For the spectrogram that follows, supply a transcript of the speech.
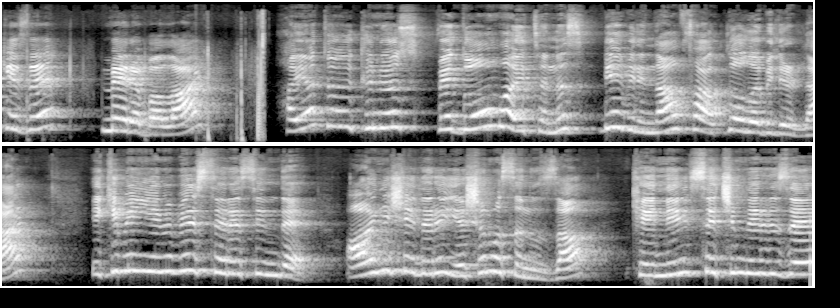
Herkese merhabalar. Hayat öykünüz ve doğum haritanız birbirinden farklı olabilirler. 2021 senesinde aynı şeyleri yaşamasanız da kendi seçimlerinize,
